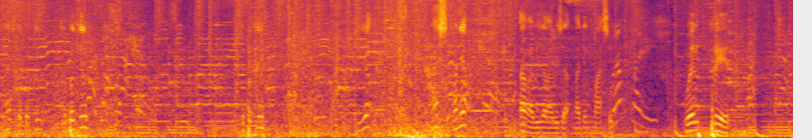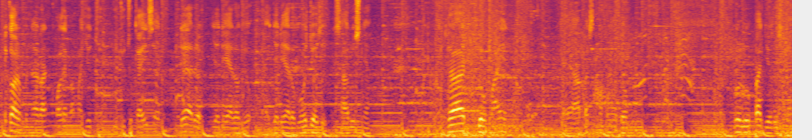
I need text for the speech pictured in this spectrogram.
nice double kill double kill. Double kill. Iya. Nice mana ah nggak bisa nggak bisa. Nggak ada yang masuk. Well played. Ini kalau beneran collab sama Jujutsu, Jujutsu Kaisen dia ada jadi hero eh, jadi hero Gojo sih seharusnya. Dia dom main. Kayak apa sih namanya dom? Gue lupa jurusnya.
